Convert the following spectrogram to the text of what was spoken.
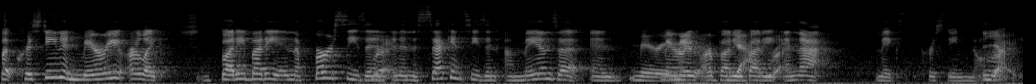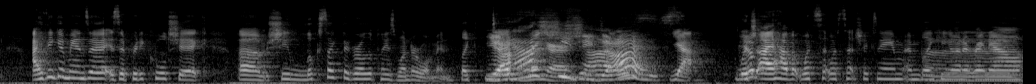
But Christine and Mary are like buddy buddy in the first season, Right. and in the second season, Amanda and Mary. Mary, Mary. are buddy Yeah. buddy, Right. and that makes Christine not Yeah. happy. I think Amanda is a pretty cool chick. Um, she looks like the girl that plays Wonder Woman, like Yeah. Yeah, Ringer. she She does. does. Yeah. Which Yep. I have. What's that, what's that chick's name? I'm blanking on it right now.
